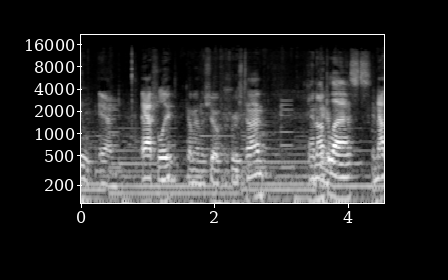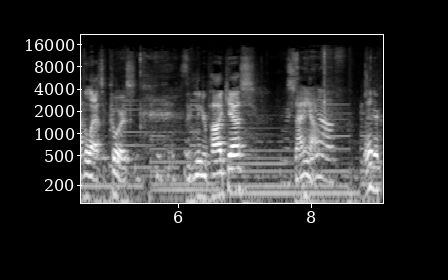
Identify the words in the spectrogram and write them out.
You and Ashley coming on the show for the first time, and not the last. and not the last, of course. The Gleaner Podcast. We're Signing off. off. Later.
